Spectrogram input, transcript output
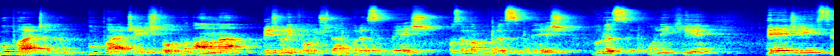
bu parçanın bu parçaya eşit olduğunu anla. 5, 12, 13'ten burası 5. O zaman burası 5. Burası 12. DC ise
